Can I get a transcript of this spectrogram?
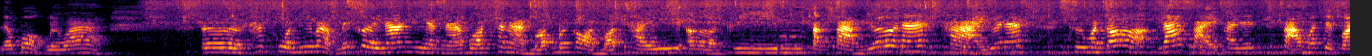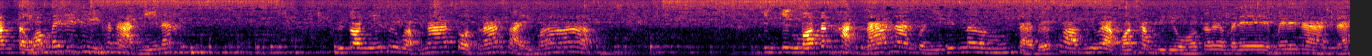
แล้วบอกเลยว่า เออถ้าคนที่แบบไม่เคยหน้าเนียนนะบอสขนาดบอสเมื่อก่อนบอสใช้เอ่อครีมต่างๆ เยอะนะขายด้วยนะ คือมันก็หน้าใสภายในสามวันเจ็ดวัน แต่ว่าไม่ได้ดีขนาดนี้นะ คือตอนนี้คือแบบหน้าสดหน้าใสมาก จริงๆบอสจะขัดหน้านานกว่านี้นิดนึง แต่ด้วยความที่แบบบอสทำวิดีโอก็เลยไม่ได้ไม่ได้นานนะ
